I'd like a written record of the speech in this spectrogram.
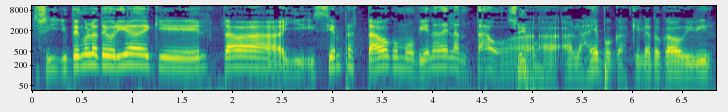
Sí, yo tengo la teoría de que él estaba y, siempre ha estado como bien adelantado a, Sí, po. a- a las épocas que le ha tocado vivir.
